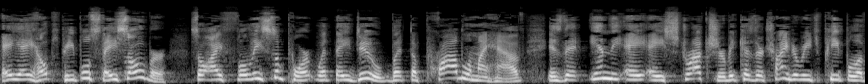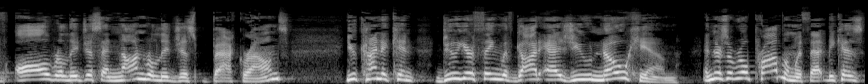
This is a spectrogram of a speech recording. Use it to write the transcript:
AA helps people stay sober. So I fully support what they do. But the problem I have is that in the AA structure, because they're trying to reach people of all religious and non-religious backgrounds, you kind of can do your thing with God as you know Him. And there's a real problem with that because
